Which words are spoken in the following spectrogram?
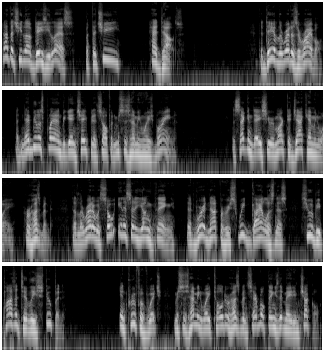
Not that she loved Daisy less, but that she had doubts. The day of Loretta's arrival, a nebulous plan began shaping itself in Mrs. Hemingway's brain. The second day she remarked to Jack Hemingway, her husband, that Loretta was so innocent a young thing that were it not for her sweet guilelessness, she would be positively stupid. In proof of which, Mrs. Hemingway told her husband several things that made him chuckle.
